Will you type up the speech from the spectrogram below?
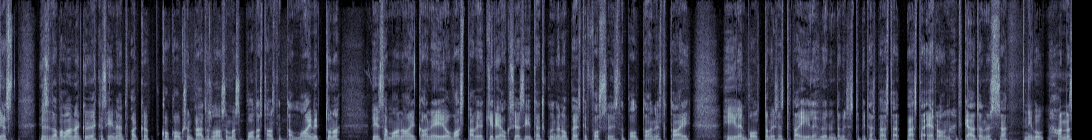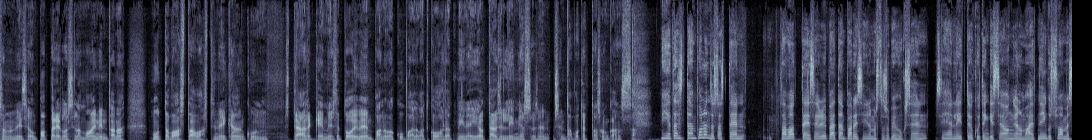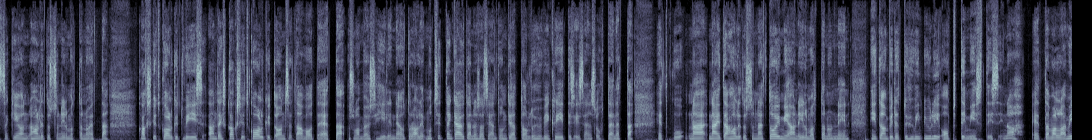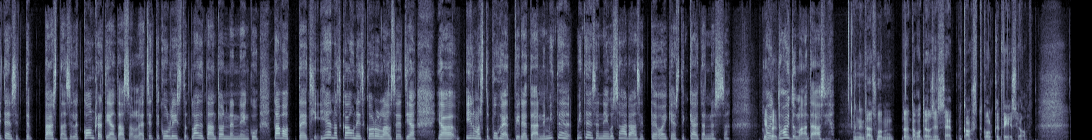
Yes. Ja se tavallaan näkyy ehkä siinä, että vaikka kokouksen päätöslausumassa puolitoista astetta on mainittuna, niin samaan aikaan ei ole vastaavia kirjauksia siitä, että kuinka nopeasti fossiilisista polttoaineista tai hiilen polttamisesta tai hiilen hyödyntämisestä pitäisi päästä, päästä eroon. Et käytännössä, niin kuin Hanna sanoi, niin se on paperilla sillä mainintana, mutta vastaavasti ne ikään kuin tärkeimmin sitä toimeenpanoa kuvailevat kohdat, niin ei ole täysin linjassa sen, sen tavoitetason kanssa. Niin ja tässä tämän puolentoista asteen tavoitteeseen, ylipäätään Pariisin ilmastosopimukseen, siihen liittyy kuitenkin se ongelma, että niin kuin Suomessakin on, hallitus on ilmoittanut, että 2035, anteeksi 2030 on se tavoite, että Suomi olisi hiilineutraali, mutta sitten käytännössä asiantuntijat ovat olleet hyvin kriittisiä sen suhteen, että, että kun näitä hallitus on näitä toimia on ilmoittanut, niin niitä on pidetty hyvin ylioptimistisina, että tavallaan miten sitten päästään sille konkretian tasolle, että sitten kun listat, laitetaan tuonne niin tavoitteet, hienot kauniit korulauseet ja, ja ilmastopuheet pidetään, niin miten, miten se niin kuin saadaan sitten oikeasti käytännössä niin, hoitumaan tämä asia? Niin tämä Suomen tavoite on siis se 2035 joo.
